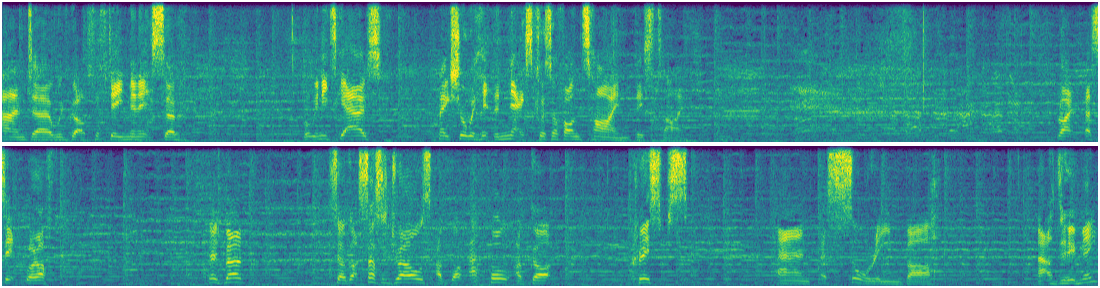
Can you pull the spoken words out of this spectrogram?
and uh, we've got 15 minutes. So, but we need to get out. Make sure we hit the next cut-off on time this time. Right, that's it. We're off. Cheers, bud. So I've got sausage rolls, I've got apple, I've got crisps, and a Soreen bar. That'll do me.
